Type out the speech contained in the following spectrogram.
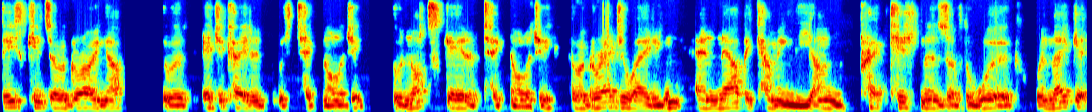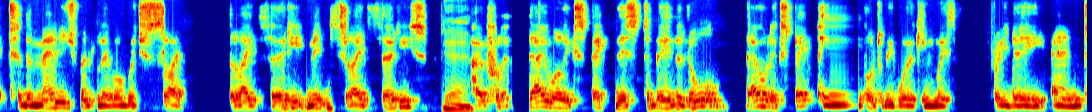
these kids who are growing up who are educated with technology, who are not scared of technology, who are graduating and now becoming the young practitioners of the work, when they get to the management level, which is like the late 30s, mid to late 30s, yeah. hopefully, they will expect this to be the norm. They will expect people to be working with 3D and,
